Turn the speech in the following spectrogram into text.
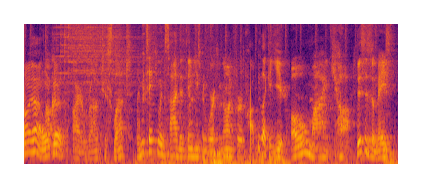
Oh yeah, we're good. All right, Rug just left. Let me take you inside the thing he's been working on for probably like a year. Oh my god, this is amazing.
